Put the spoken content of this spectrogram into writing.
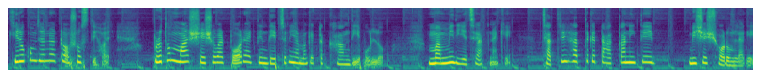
কীরকম যেন একটা অস্বস্তি হয়। প্রথম মাস শেষ হওয়ার পর একদিন দেবযানী আমাকে একটা খাম দিয়ে বলল, মাম্মি দিয়েছে আপনাকে। ছাত্রীর হাত থেকে টাকা নিতে বিশেষ সরম লাগে।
